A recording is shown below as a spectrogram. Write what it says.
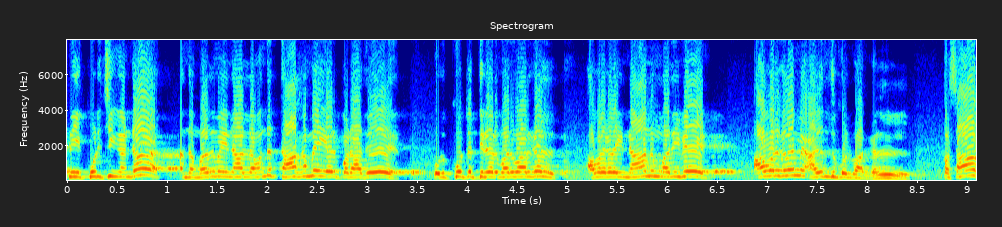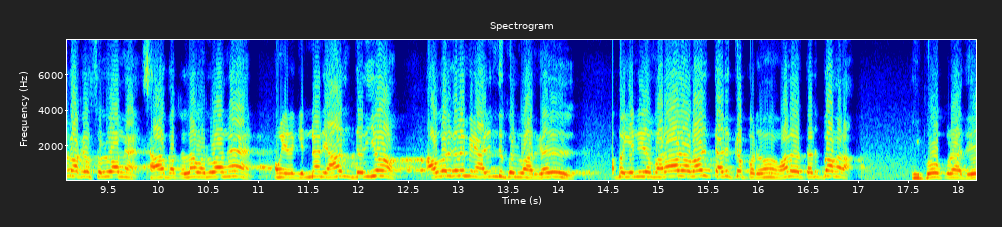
நீ குடிச்சீங்கன்னா அந்த மறுமை நாள்ல வந்து தாகமே ஏற்படாது. ஒரு கூட்டத்தினர் வருவார்கள். அவர்களை நானும் அறிவேன். அவர்களும் அறிந்து கொள்வார்கள். இப்ப சாபாக்கள் சொல்லுவாங்க. சாபாக்கள்லாம் வருவாங்க. அவங்க எனக்கு என்ன யாரும் தெரியும்? அவர்களும் என்னை அறிந்து கொள்வார்கள். அப்ப என்னிடம் வராதவாறு தடுக்கப்படும். வராத தடுப்பாங்களாம். நீ போக கூடாது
